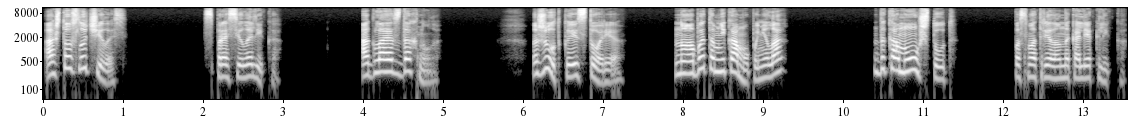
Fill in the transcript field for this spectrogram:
«А что случилось?» — спросила Лика. Аглая вздохнула. «Жуткая история. Но об этом никому, поняла?» «Да кому уж тут?» — посмотрела на коллег Лика.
